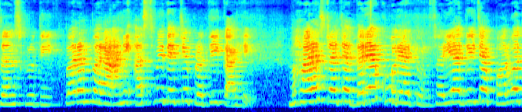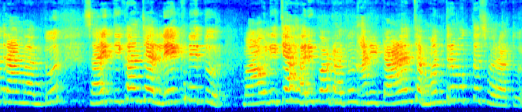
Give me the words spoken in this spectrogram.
संस्कृती परंपरा आणि अस्मितेचे प्रतीक आहे. महाराष्ट्राच्या दऱ्याखोऱ्यातून सह्याद्रीच्या पर्वतरांगांतून साहित्यिकांच्या लेखणीतून माऊलीच्या हरिपाठातून आणि टाळांच्या मंत्रमुक्त स्वरातून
